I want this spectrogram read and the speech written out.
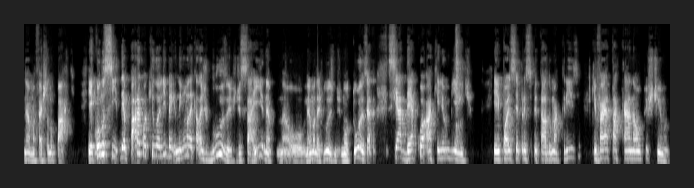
né, uma festa no parque. E aí, quando se depara com aquilo ali, bem, nenhuma daquelas blusas de sair, né, ou nenhuma das blusas de noturnas, etc., se adequa àquele ambiente. E aí pode ser precipitado uma crise que vai atacar na autoestima,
